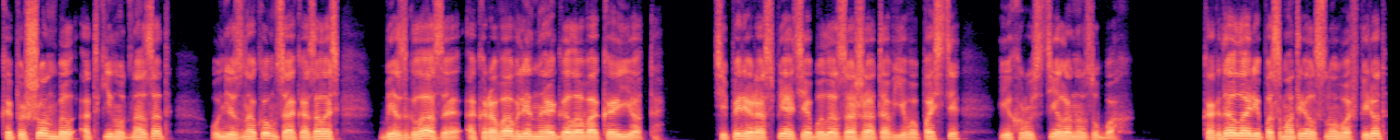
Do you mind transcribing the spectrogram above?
Капюшон был откинут назад — у незнакомца оказалась безглазая, окровавленная голова койота. Теперь распятие было зажато в его пасти и хрустело на зубах. Когда Ларри посмотрел снова вперед,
